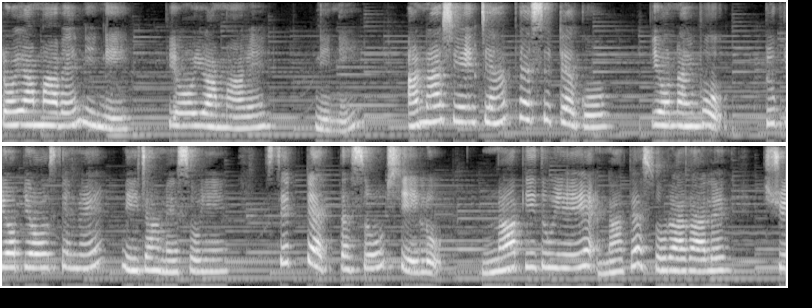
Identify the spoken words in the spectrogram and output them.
တော်ရမှာပဲနေနေပျော်ရွာမှာပဲနေနေအာနာရှင်အကျန်းဖက်စစ်တပ်ကိုပျော်နိုင်ဖို့သူပျော်ပျော်ဆင်နွှဲနေကြမယ်ဆိုရင်စစ်တပ်သဆိုးရှည်လို့မာပြည်သူရဲ့အနာဂတ်ဆိုတာကလည်းရွှေ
